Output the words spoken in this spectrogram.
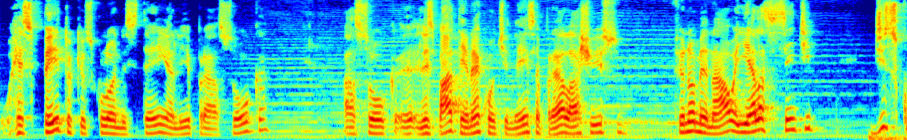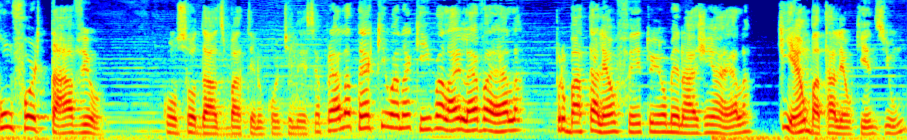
o respeito que os clones têm ali para a Ahsoka. A eles batem, né, continência para ela, acho isso fenomenal e ela se sente desconfortável com soldados batendo continência para ela, até que o Anakin vai lá e leva ela para o batalhão feito em homenagem a ela, que é um batalhão 501,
